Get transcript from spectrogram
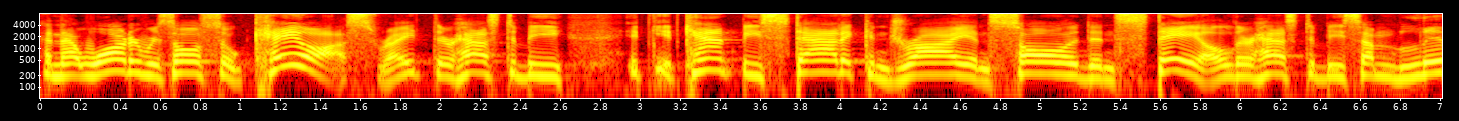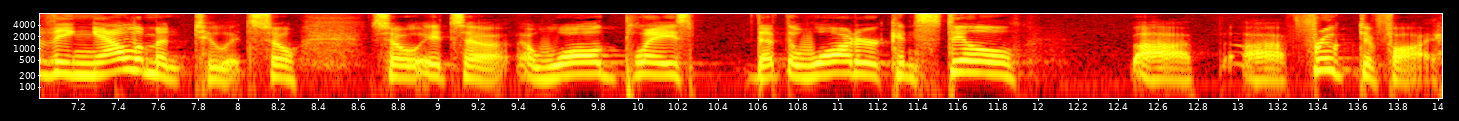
And that water is also chaos, right? There has to be, it, it can't be static and dry and solid and stale. There has to be some living element to it. So, so it's a, a walled place that the water can still uh, uh, fructify.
